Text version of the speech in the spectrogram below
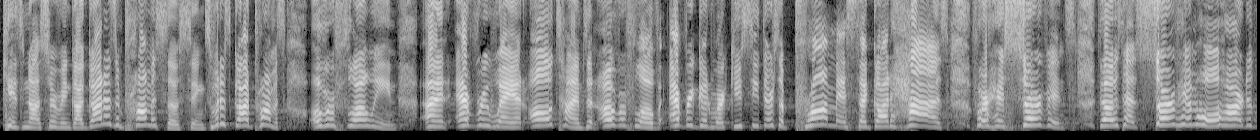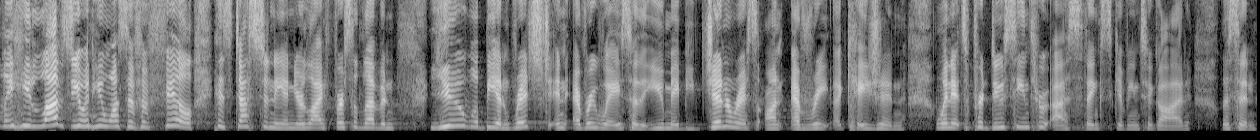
kids not serving God. God doesn't promise those things. What does God promise? Overflowing in every way, at all times, an overflow of every good work. You see, there's a promise that God has for his servants, those that serve him wholeheartedly. He loves you and he wants to fulfill his destiny in your life. Verse 11, you will be enriched in every way so that you may be generous on every occasion when it's producing through us thanksgiving to God. God. Listen,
